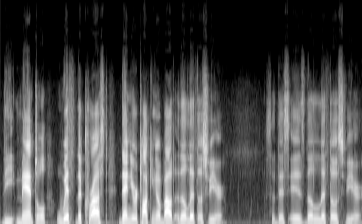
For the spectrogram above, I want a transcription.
the mantle with the crust, then you're talking about the lithosphere. So this is the lithosphere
